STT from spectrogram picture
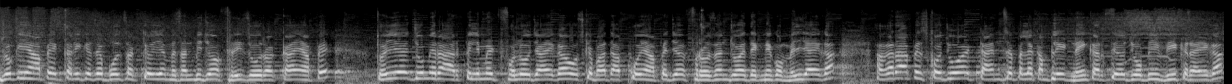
जो कि यहाँ पे एक तरीके से बोल सकते हो, ये मिशन भी जो फ्रीज हो रखा है यहाँ पे तो ये जो मेरा आरपी लिमिट फुल हो जाएगा, उसके बाद आपको यहाँ पे जो है फ्रोज़न जो है देखने को मिल जाएगा। अगर आप इसको जो है टाइम से पहले कंप्लीट नहीं करते हो, जो भी वीक रहेगा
